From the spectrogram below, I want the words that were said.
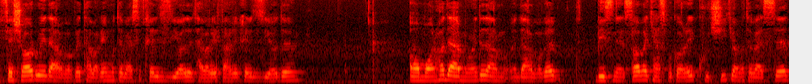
فشار روی در واقع طبقه متوسط خیلی زیاده طبقه فقیر خیلی زیاده. آمارها در مورد در, در واقع business ها و کسب و کارهای کوچیک یا متوسط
